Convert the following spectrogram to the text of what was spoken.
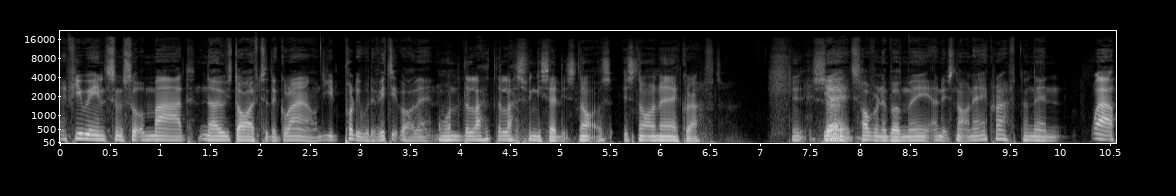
If you were in some sort of mad nosedive to the ground, you probably would have hit it by then. And one of the last, the last thing he said, it's not. It's not an aircraft. It- so yeah, it's hovering above me, and it's not an aircraft. And then, well,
